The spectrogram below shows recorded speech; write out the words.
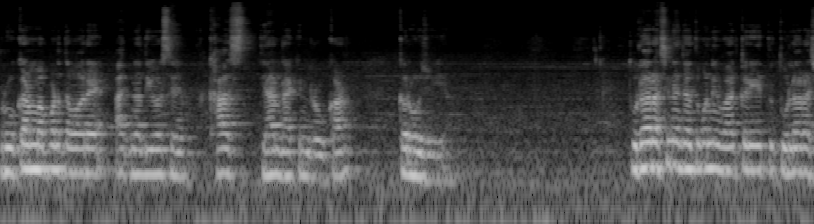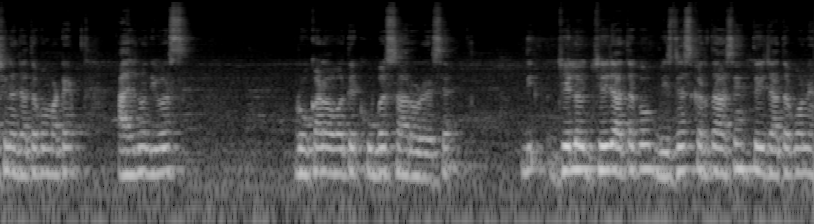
રોકાણમાં પણ તમારે આજના દિવસે ખાસ ધ્યાન રાખીને રોકાણ કરવું જોઈએ. તુલા રાશિના જાતકોની વાત કરીએ તો તુલા રાશિના જાતકો માટે આજનો દિવસ રોકાણ બાબતે ખૂબ જ સારો રહેશે. જે જે જાતકો બિઝનેસ કરતા હશે તે જાતકોને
